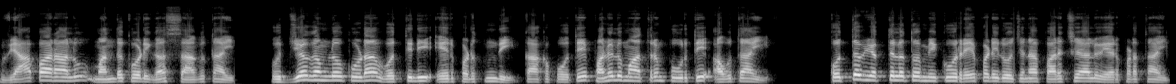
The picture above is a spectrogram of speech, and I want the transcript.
వ్యాపారాలు మందకోడిగా సాగుతాయి. ఉద్యోగంలో కూడా ఒత్తిడి ఏర్పడుతుంది. కాకపోతే పనులు మాత్రం పూర్తి అవుతాయి. కొత్త వ్యక్తులతో మీకు రేపటి రోజున పరిచయాలు ఏర్పడతాయి.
